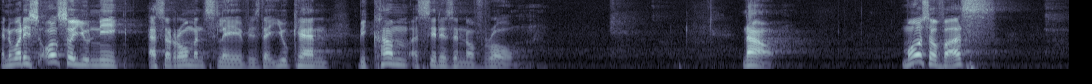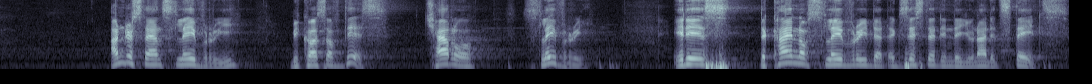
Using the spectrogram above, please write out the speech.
And what is also unique as a Roman slave is that you can become a citizen of Rome. Now, most of us understand slavery because of this chattel slavery. It is the kind of slavery that existed in the United States.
